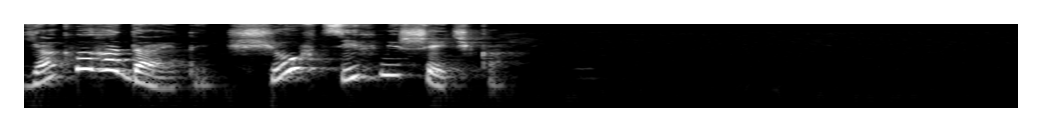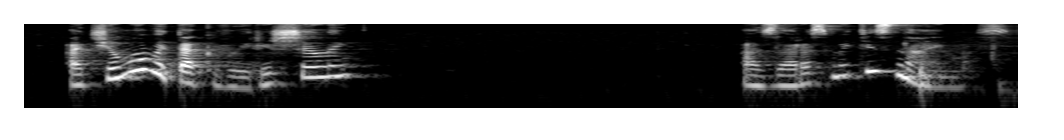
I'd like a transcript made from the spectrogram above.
Як ви гадаєте, що в цих мішечках? А чому ви так вирішили? А зараз ми дізнаємось.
